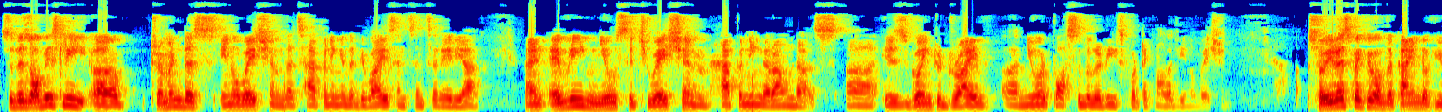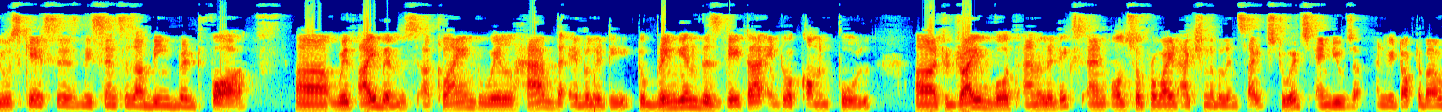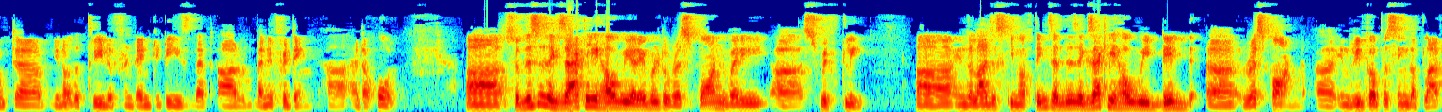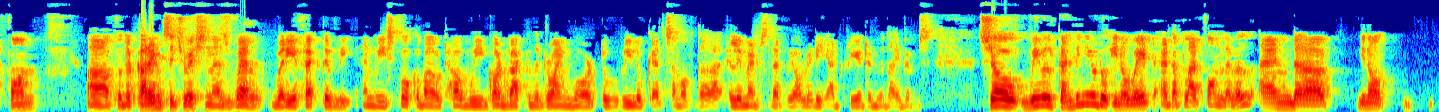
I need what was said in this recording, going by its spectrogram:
So there's obviously a tremendous innovation that's happening in the device and sensor area. And every new situation happening around us uh, is going to drive uh, newer possibilities for technology innovation. So irrespective of the kind of use cases these sensors are being built for, uh, with IBEMS, a client will have the ability to bring in this data into a common pool uh, to drive both analytics and also provide actionable insights to its end user. And we talked about, uh, you know, the three different entities that are benefiting uh, at a whole. Uh, so this is exactly how we are able to respond very uh, swiftly in the larger scheme of things. And this is exactly how we did respond in repurposing the platform for the current situation as well very effectively. And we spoke about how we got back to the drawing board to relook at some of the elements that we already had created with IBEMS. So we will continue to innovate at a platform level, and uh, you know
